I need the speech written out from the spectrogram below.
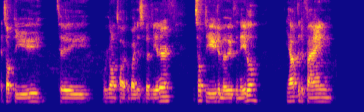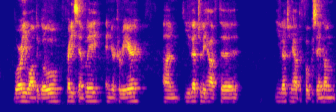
It's up to you to. We're going to talk about this a bit later. It's up to you to move the needle. You have to define where you want to go pretty simply in your career, and you literally have to you literally have to focus in on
